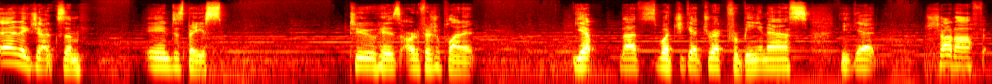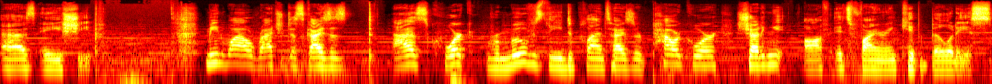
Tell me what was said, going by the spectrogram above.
and ejects him into space to his artificial planet. Yep, that's what you get, Drek, for being an ass. You get shot off as a sheep. Meanwhile, Ratchet disguises as Qwark removes the deplanetizer power core, shutting it off its firing capabilities.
